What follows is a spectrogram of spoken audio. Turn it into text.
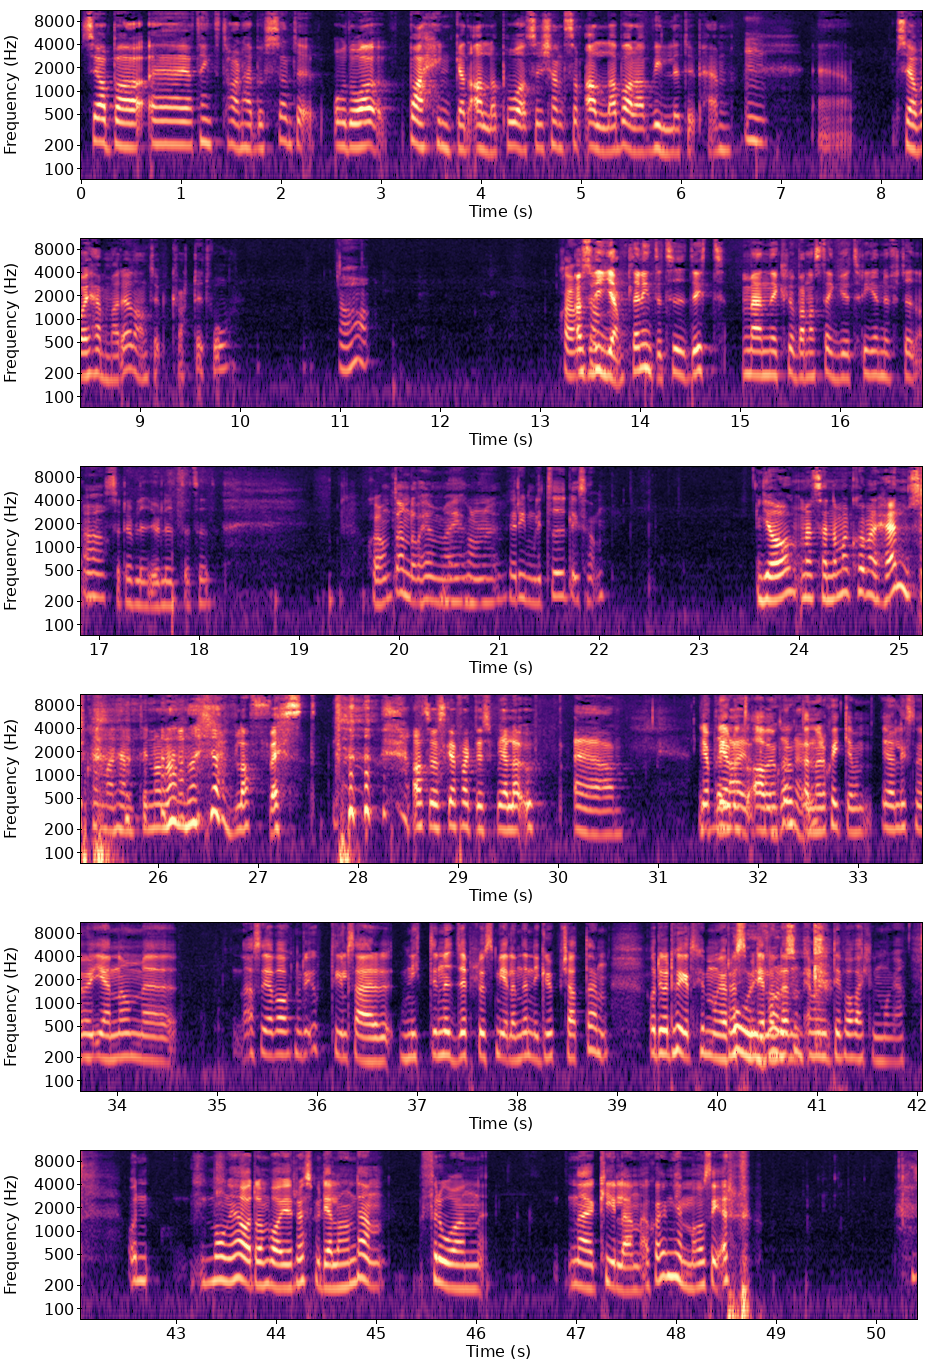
Så jag bara, eh, jag tänkte ta den här bussen typ. Och då bara hänkade alla på så det kändes som alla bara ville typ hem. Mm. Eh, så jag var ju hemma redan typ kvart i två. Jaha. Skönt. Alltså det är egentligen inte tidigt. Men klubbarna stänger ju tre nu för tiden. Ja. Så det blir ju lite tid. Skönt ändå att vara hemma i sån rimlig tid liksom. Ja, men sen när man kommer hem så kommer man hem till någon annan jävla fest. alltså jag ska faktiskt spela upp eh, Jag blev lite avundsjuk när du skickade, jag lyssnade igenom eh, Alltså jag vaknade upp till så här 99 plus meddelanden i gruppchatten Och det var helt hur många var det så röstmeddelanden, mycket? ja, det var verkligen många Och många av dem var ju röstmeddelanden från när killarna sjöng hemma hos er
